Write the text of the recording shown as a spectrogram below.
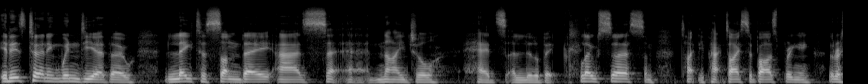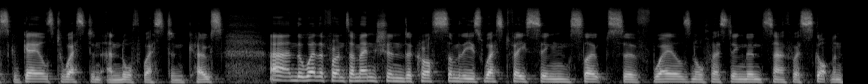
It is turning windier though later Sunday as uh, Nigel heads a little bit closer. Some tightly packed isobars bringing the risk of gales to western and northwestern coasts. And the weather front I mentioned across some of these west-facing slopes of Wales, northwest England, southwest Scotland,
